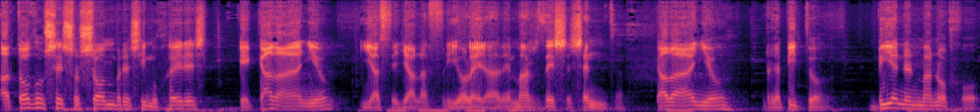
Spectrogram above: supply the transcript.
a todos esos hombres y mujeres que cada año, y hace ya la friolera de más de 60, cada año, repito, bien en manojo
